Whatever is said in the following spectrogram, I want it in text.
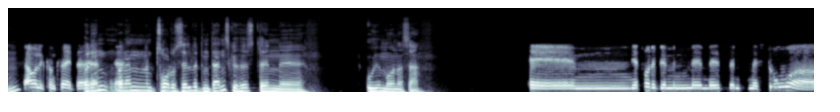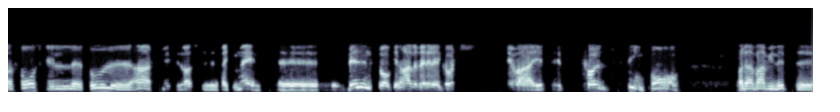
Mm. Der var lidt konkret der. Hvordan, ja. hvordan tror du selve den danske høst, den øh, udmunder sig? Øh, jeg tror, det bliver med, med, med, med store forskelle, øh, både øh, artsmæssigt og også øh, regionalt. Øh, veden står generelt rigtig, rigtig godt. Det var et, et koldt, sent forår, og der var vi lidt øh,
